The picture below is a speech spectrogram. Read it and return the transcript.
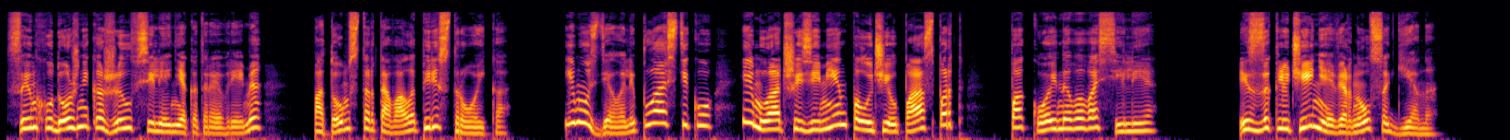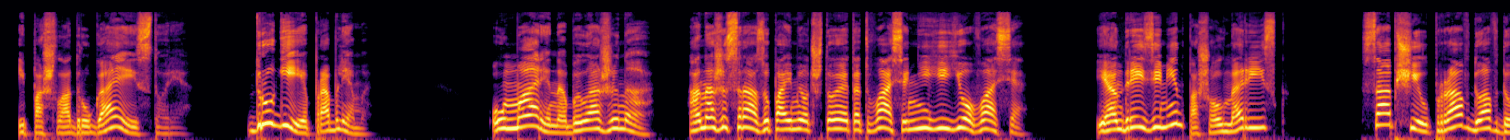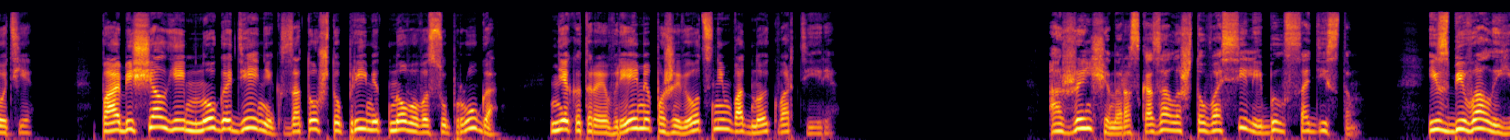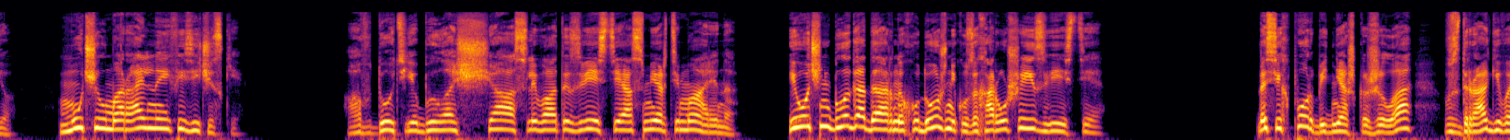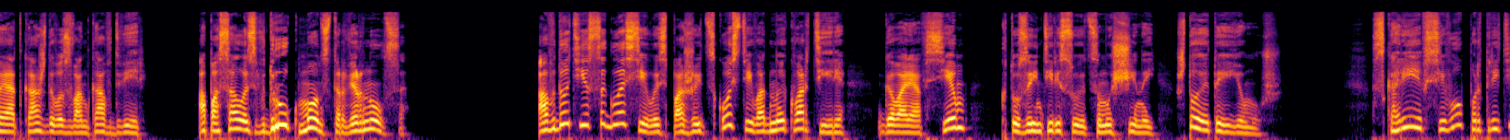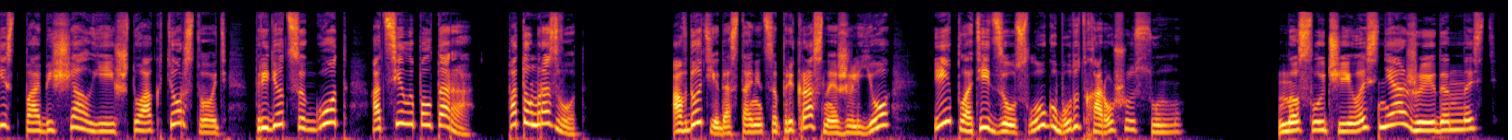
Сын художника жил в селе некоторое время, потом стартовала перестройка — Ему сделали пластику, и младший Зимин получил паспорт покойного Василия. Из заключения вернулся Гена. И пошла другая история. Другие проблемы. У Марина была жена. Она же сразу поймет, что этот Вася не ее Вася. И Андрей Зимин пошел на риск. Сообщил правду Авдотье. Пообещал ей много денег за то, что примет нового супруга, некоторое время поживет с ним в одной квартире. А женщина рассказала, что Василий был садистом, избивал ее, мучил морально и физически. Авдотья была счастлива от известия о смерти Марина и очень благодарна художнику за хорошее известие. До сих пор бедняжка жила, вздрагивая от каждого звонка в дверь. Опасалась, вдруг монстр вернулся. Авдотья согласилась пожить с Костей в одной квартире, говоря всем, кто заинтересуется мужчиной, что это ее муж. Скорее всего, портретист пообещал ей, что актерствовать придется год от силы полтора, потом развод. Авдотье достанется прекрасное жилье, и платить за услугу будут хорошую сумму. Но случилась неожиданность.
